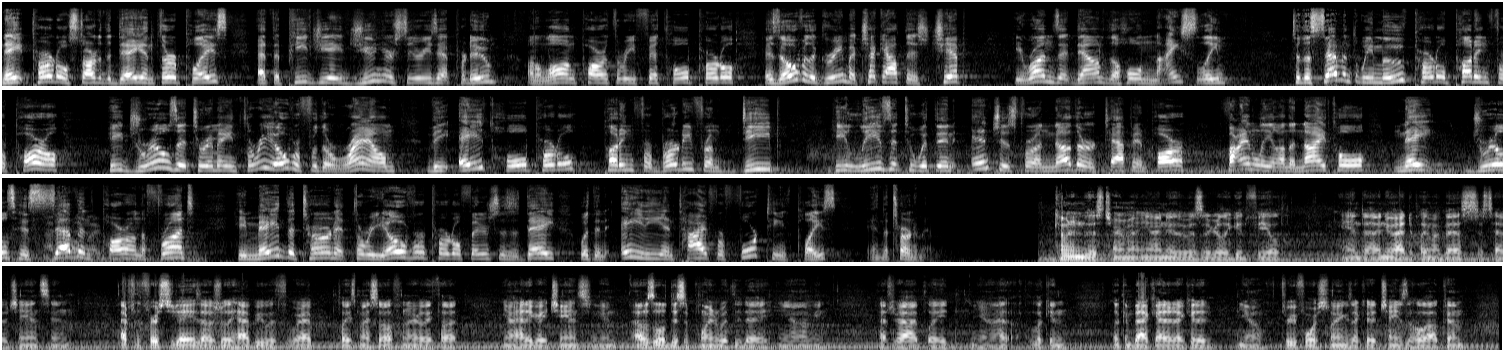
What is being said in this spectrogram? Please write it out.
Nate Pirtle started the day in third place at the PGA Junior Series at Purdue on a long par three fifth hole. Pirtle is over the green, but check out this chip. He runs it down to the hole nicely. To the seventh, we move. Pirtle putting for par. He drills it to remain three over for the round. The eighth hole, Pirtle putting for birdie from deep. He leaves it to within inches for another tap in par. Finally, on the ninth hole, Nate drills his seventh par on the front. He made the turn at three over. Pirtle finishes his day with an 80 and tied for 14th place in the tournament. Coming into this tournament, you know, I knew it was a really good field, and uh, I knew I had to play my best just to have a chance. And after the first two days, I was really happy with where I placed myself, and I really thought, you know, I had a great chance. And I was a little disappointed with the day. You know, I mean, after how I played, you know, I, looking looking back at it, I could have, you know, three or four swings, I could have changed the whole outcome.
